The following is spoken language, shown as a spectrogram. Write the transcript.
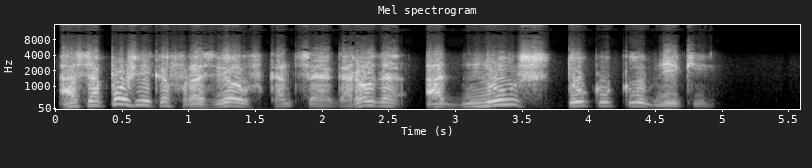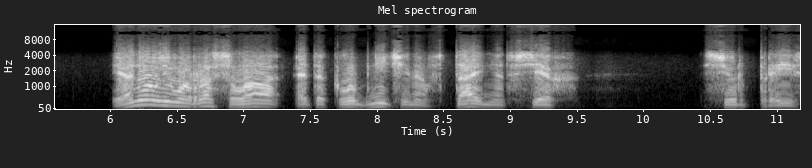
а Сапожников развел в конце огорода одну штуку клубники. И она у него росла, эта клубничина, в тайне от всех. Сюрприз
